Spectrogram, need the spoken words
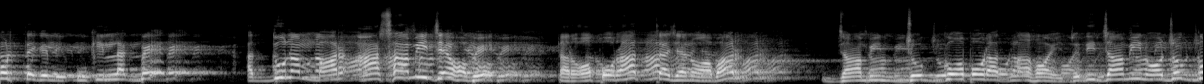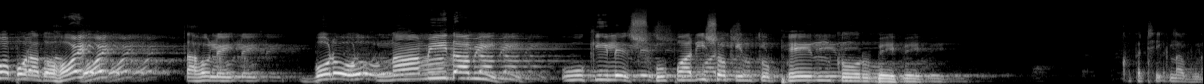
করতে গেলে উকিল লাগবে। আর দু নম্বর, আসামি যে হবে, তার অপরাধটা যেন আবার জামিন যোগ্য অপরাধ না হয়। যদি জামিন অযোগ্য অপরাধ হয়, তাহলে বড় নামি দামি উকিলের সুপারিশও কিন্তু ফেল করবে। কথা ঠিক না ভুল?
